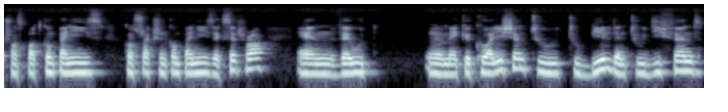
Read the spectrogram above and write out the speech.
transport companies, construction companies, etc. And they would uh, make a coalition to to build and to defend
